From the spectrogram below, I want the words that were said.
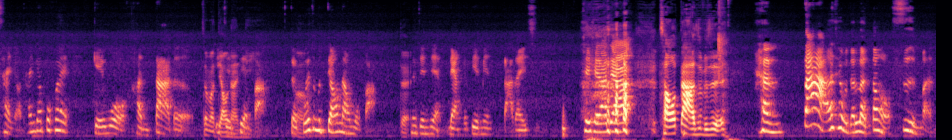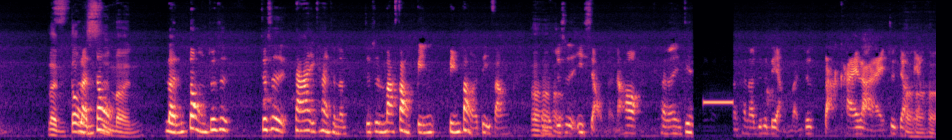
菜鸟，他应该不会给我很大的一间店吧？对，不会这么刁难我吧？对，那间店两个店面打在一起，谢谢大家。超大是不是？很大，而且我的冷冻有四门。冷冻冷冻门，冷冻就是就是大家一看可能。就是放放冰冰棒的地方，可能就是一小门，然后可能你进能看到就是两门就打开来，就这样两门。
